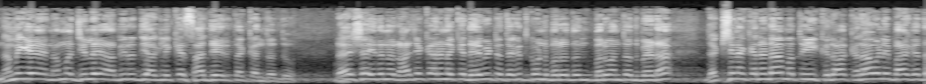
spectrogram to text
ನಮಗೆ ನಮ್ಮ ಜಿಲ್ಲೆಯ ಅಭಿವೃದ್ಧಿ ಆಗಲಿಕ್ಕೆ ಸಾಧ್ಯ ಇರತಕ್ಕಂಥದ್ದು. ಪ್ರಾಯಶಃ ಇದನ್ನು ರಾಜಕಾರಣಕ್ಕೆ ದಯವಿಟ್ಟು ತೆಗೆದುಕೊಂಡು ಬರೋದು ಬರುವಂತದ್ದು ಬೇಡ. ದಕ್ಷಿಣ ಕನ್ನಡ ಮತ್ತು ಈ ಕರಾ- ಕರಾವಳಿ ಭಾಗದ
